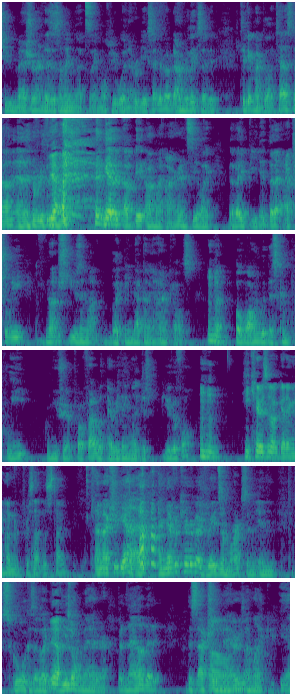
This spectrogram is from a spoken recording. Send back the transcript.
to measure, and this is something that's like most people would never be excited about. But I'm really excited to get my blood test done and everything. Yeah. else, and get an update on my iron and see like that I beat it. That I actually not just using like, like being back on the iron pills, Mhm. but along with this complete nutrient profile with everything like just beautiful. Mhm. He cares about getting 100% this time. I'm actually yeah. I, I never cared about grades or marks in, in school because I was like Yeah. these don't matter. But now that it, this actually Oh, matters. I'm like yeah.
